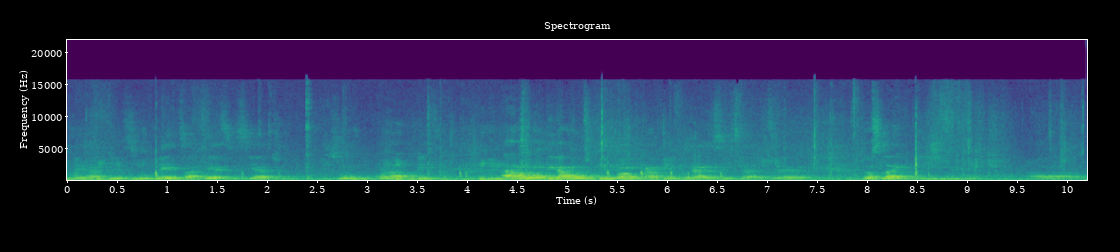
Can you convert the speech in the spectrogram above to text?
Men's Affairs. So Men's Affairs is here we collaborate. uh, one thing I want to think about campaign finance is that uh, just like the uh,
